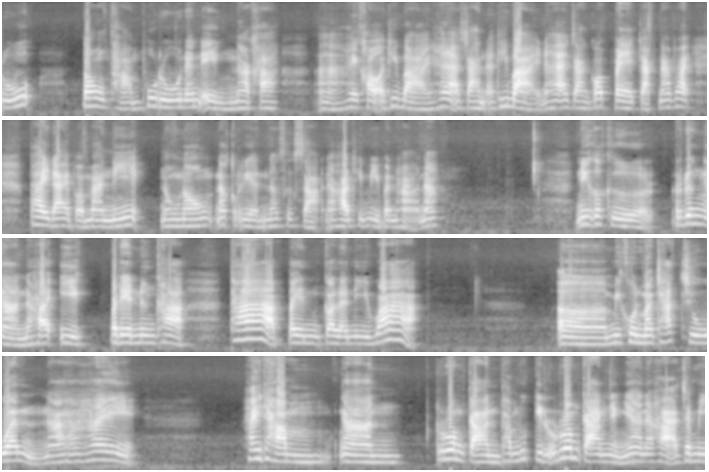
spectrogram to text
รู้ต้องถามผู้รู้นั่นเองนะคะให้เขาอธิบายให้อาจารย์อธิบายนะคะอาจารย์ก็แปลจากหน้าไพ่ไพ่ได้ประมาณนี้น้องๆนนักเรียนนักศึกษานะคะที่มีปัญหานะ นี่ก็คือเรื่องงานนะคะ อีกประเด็นหนึ่งค่ะ ถ้าเป็นกรณีว่ามีคนมาชักชวนนะคะให้ให้ทำงานร่วมกันทำธุรกิจร่วมกันอย่างเงี้ยนะคะจะมี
